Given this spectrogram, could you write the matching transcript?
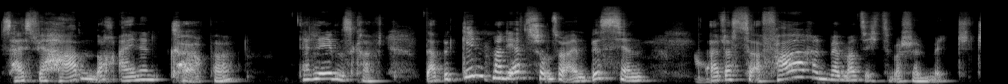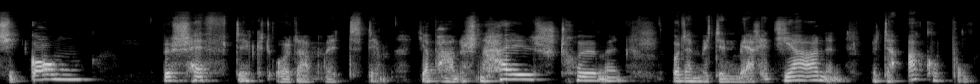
Das heißt, wir haben noch einen Körper der Lebenskraft. Da beginnt man jetzt schon so ein bisschen äh, das zu erfahren, wenn man sich zum Beispiel mit Qigong beschäftigt oder mit dem japanischen Heilströmen oder mit den Meridianen, mit der Akupunktur.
